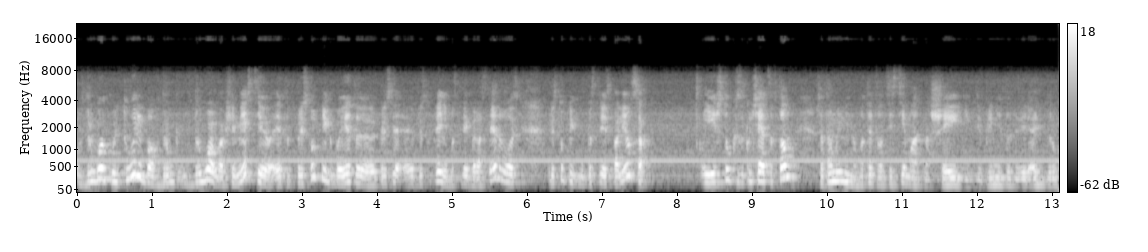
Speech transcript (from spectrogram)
в другой культуре бы, в, друг- в другом вообще месте этот преступник бы, это э, преступление быстрее бы расследовалось, преступник бы быстрее спалился. И штука заключается в том, что там именно вот эта вот система отношений, где принято доверять друг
